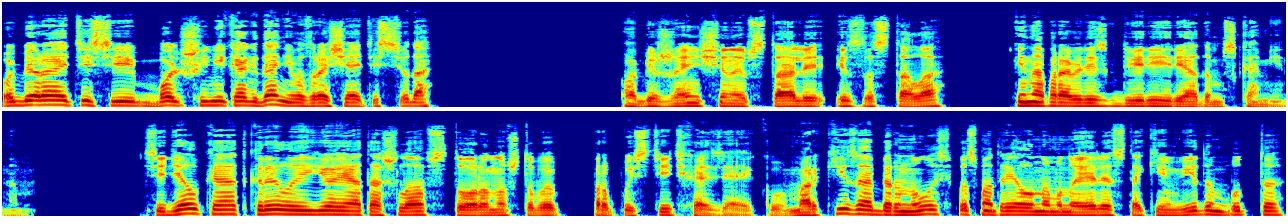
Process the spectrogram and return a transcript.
Убирайтесь и больше никогда не возвращайтесь сюда. Обе женщины встали из-за стола и направились к двери рядом с камином. Сиделка открыла ее и отошла в сторону, чтобы пропустить хозяйку. Маркиза обернулась и посмотрела на Мануэля с таким видом, будто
